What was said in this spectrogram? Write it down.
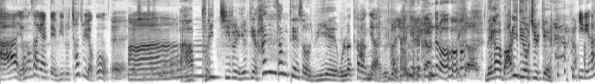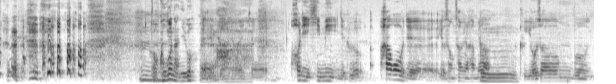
아 여성 상의할 때 위로 쳐주려고. 예, 열심히 아. 쳐주려고. 아, 브릿지를 이렇게 한 상태에서 위에 올라타라는 게 아니야. 아니고. 아니요, 아니, 그러니까- 힘들어. 그러니까 내가 말이 되어줄게. 이리하? 음. 어, 그건 아니고. 네, 아. 그럼요. 이제 허리 힘이 이제 그 하고 이제 여성 상의를 하면 음. 그 여성분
